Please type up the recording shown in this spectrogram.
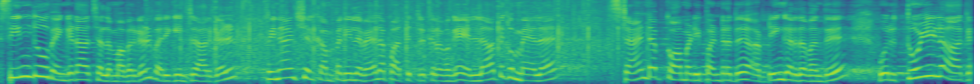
சிந்து வெங்கடாச்சலம் அவர்கள் வருகின்றார்கள். ஃபினான்ஷியல் கம்பெனியில் வேலை பார்த்துட்டு இருக்கிறவங்க எல்லாத்துக்கும் மேலே ஸ்டாண்டப் காமெடி பண்ணுறது அப்படிங்கிறத வந்து ஒரு தொழிலாக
